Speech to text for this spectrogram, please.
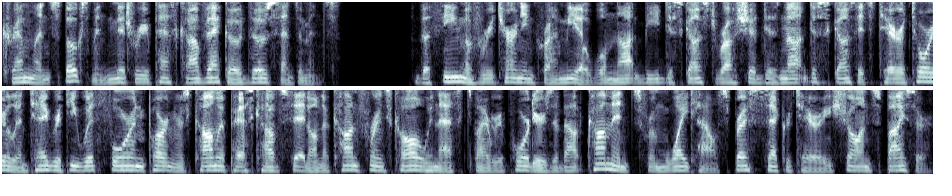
Kremlin spokesman Dmitry Peskov echoed those sentiments. The theme of returning Crimea will not be discussed Russia does not discuss its territorial integrity with foreign partners Peskov said on a conference call when asked by reporters about comments from White House Press Secretary Sean Spicer.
